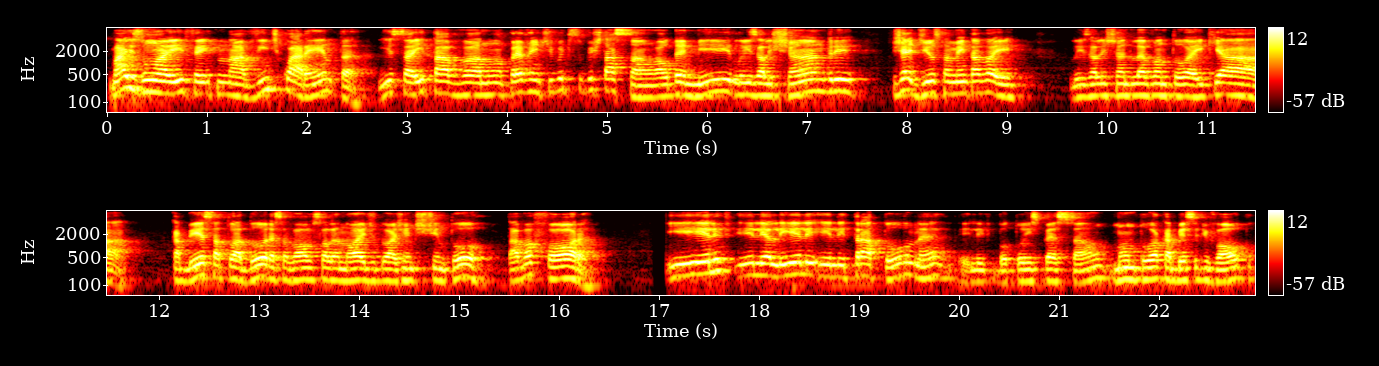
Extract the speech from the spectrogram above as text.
Mais um aí feito na 2040. Isso aí estava numa preventiva de subestação. Aldemir, Luiz Alexandre, Gedils também estava aí. Luiz Alexandre levantou aí que a cabeça atuadora, essa válvula solenoide do agente extintor, estava fora. E ele, ele ali, ele, ele tratou, né? Ele botou inspeção, montou a cabeça de volta,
